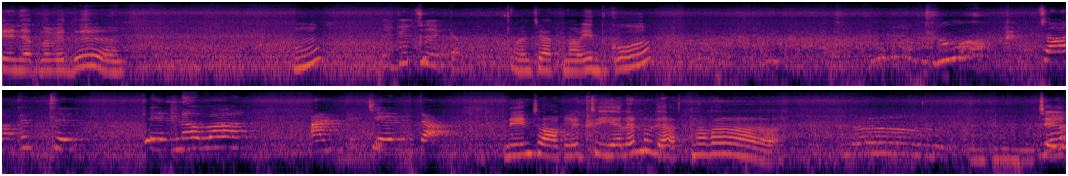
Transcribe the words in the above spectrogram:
ఏం చేస్తున్నావు పెద్ద అది చేస్తున్నావు ఎందుకు నేను చాక్లెట్ చెయ్యాలని నువ్వు చేస్తున్నావా చెయ్యి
